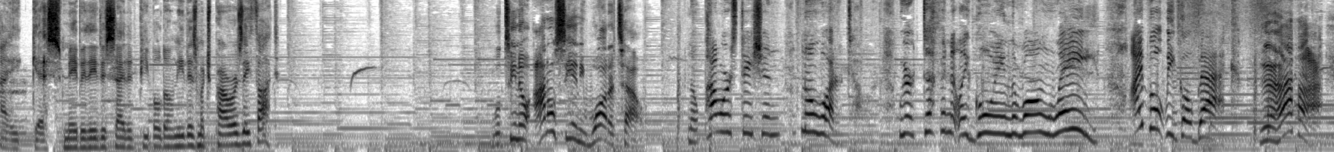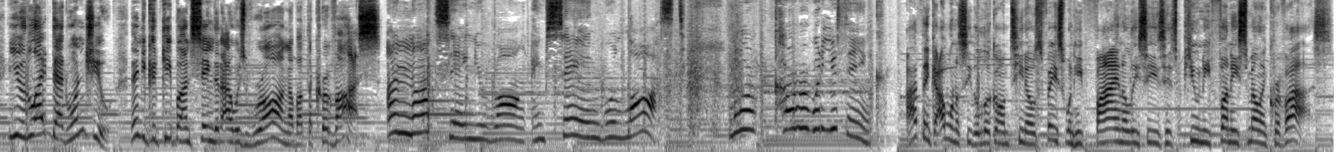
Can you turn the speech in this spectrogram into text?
I guess maybe they decided people don't need as much power as they thought. Well, Tino, I don't see any water tower. No power station, no water tower. We're definitely going the wrong way. I vote we go back. Ah, You'd like that, wouldn't you? Then you could keep on saying that I was wrong about the crevasse. I'm not saying you're wrong. I'm saying we're lost. Lor, Carver, what do you think? I think I want to see the look on Tino's face when he finally sees his puny, funny smelling crevasse.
